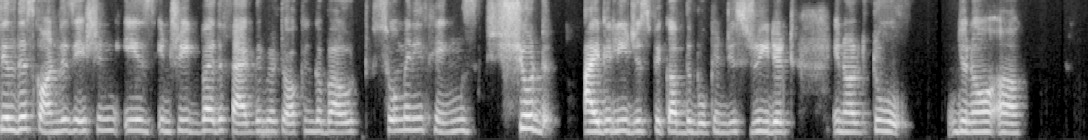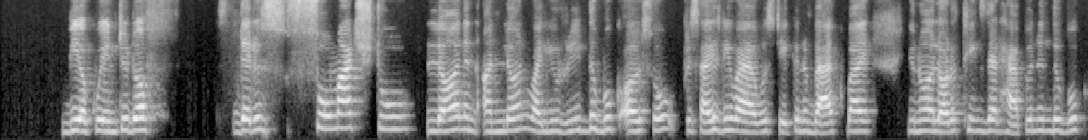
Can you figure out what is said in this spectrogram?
till this conversation is intrigued by the fact that we're talking about so many things should ideally just pick up the book and just read it in order to you know uh, be acquainted of there is so much to learn and unlearn while you read the book also precisely why i was taken aback by you know a lot of things that happen in the book.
